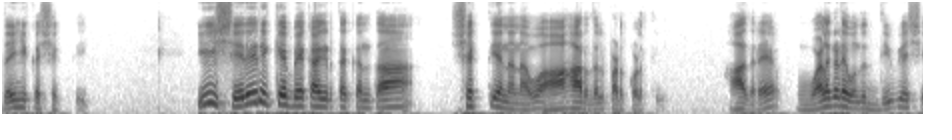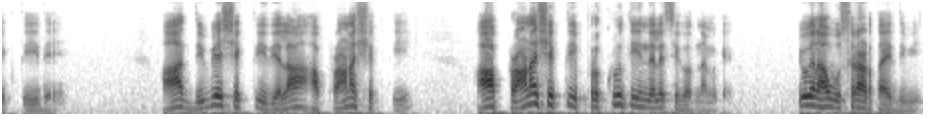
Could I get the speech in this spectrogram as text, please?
ದೈಹಿಕ ಶಕ್ತಿ. ಈ ಶರೀರಕ್ಕೆ ಬೇಕಾಗಿರ್ತಕ್ಕಂಥ ಶಕ್ತಿಯನ್ನು ನಾವು ಆಹಾರದಲ್ಲಿ ಪಡ್ಕೊಳ್ತೀವಿ. ಆದರೆ ಒಳಗಡೆ ಒಂದು ದಿವ್ಯ ಶಕ್ತಿ ಇದೆ. ಆ ದಿವ್ಯ ಶಕ್ತಿ ಇದೆಯಲ್ಲ, ಆ ಪ್ರಾಣಶಕ್ತಿ. ಆ ಪ್ರಾಣಶಕ್ತಿ ಪ್ರಕೃತಿಯಿಂದಲೇ ಸಿಗೋದು ನಮಗೆ. ಇವಾಗ ನಾವು ಉಸಿರಾಡ್ತಾ ಇದ್ದೀವಿ.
